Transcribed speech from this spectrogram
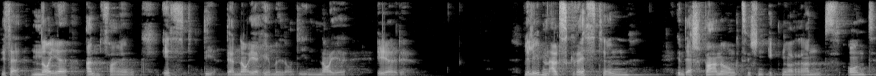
Dieser neue Anfang ist die, der neue Himmel und die neue Erde. Wir leben als Christen in der Spannung zwischen Ignoranz und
